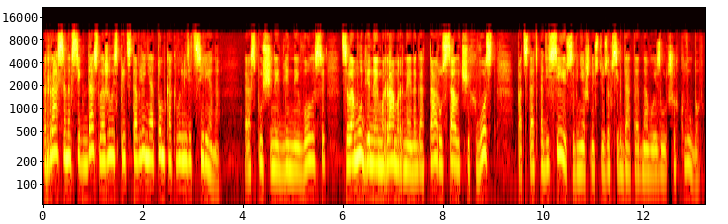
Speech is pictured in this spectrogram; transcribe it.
раз и навсегда сложилось представление о том, как выглядит сирена — распущенные длинные волосы, целомудренная мраморная нагота, русалочий хвост под стать Одиссею с внешностью завсегдаты одного из лучших клубов.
